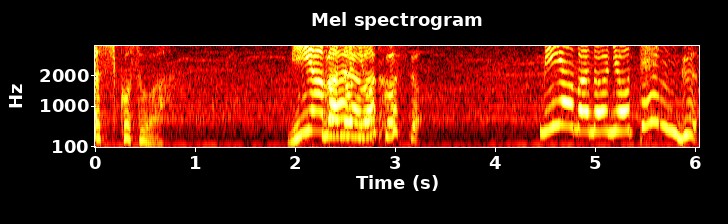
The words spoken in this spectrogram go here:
私こそはのこそ。の女天狗。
